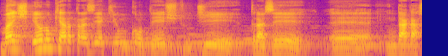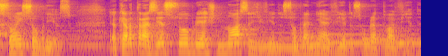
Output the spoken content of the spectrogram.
Mas eu não quero trazer aqui um contexto de trazer é, indagações sobre isso. eu quero trazer sobre as nossas vidas, sobre a minha vida, sobre a tua vida.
